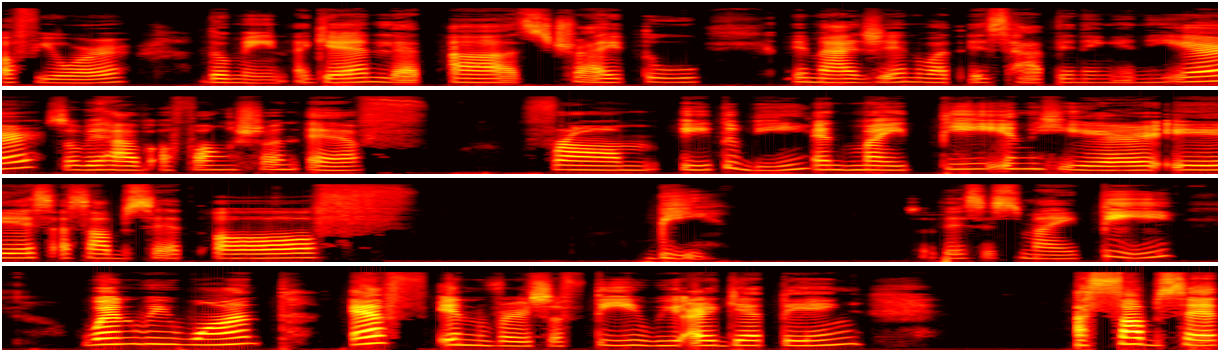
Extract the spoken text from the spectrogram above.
of your domain. Again, let us try to imagine what is happening in here. So we have a function f from a to b and my t in here is a subset of b. So this is my t. When we want f inverse of t, we are getting a subset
